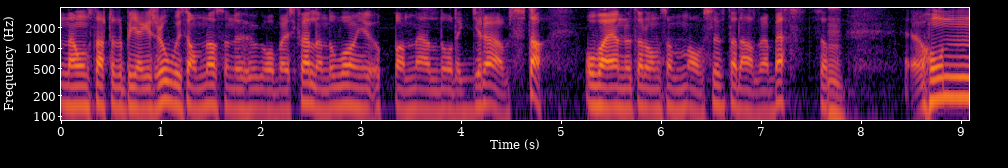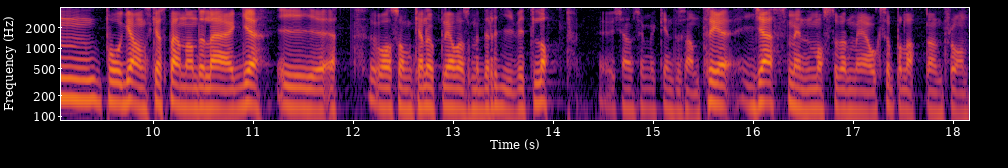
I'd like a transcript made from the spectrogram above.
När hon startade på Jägersro i somras under Hugo Åbergskvällen, då var hon ju uppanmäld å det grövsta och var en av de som avslutade allra bäst. Så mm. Hon på ganska spännande läge i ett, vad som kan upplevas som ett rivigt lopp. Eh, det känns ju mycket intressant. Tre Jasmine måste väl med också på lappen från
